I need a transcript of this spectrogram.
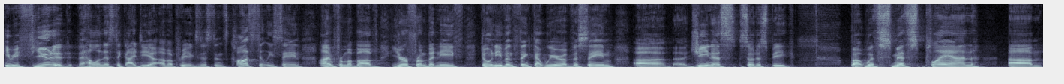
he refuted the Hellenistic idea of a preexistence, constantly saying, I'm from above, you're from beneath. Don't even think that we are of the same uh, uh, genus, so to speak. But with Smith's plan, um,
